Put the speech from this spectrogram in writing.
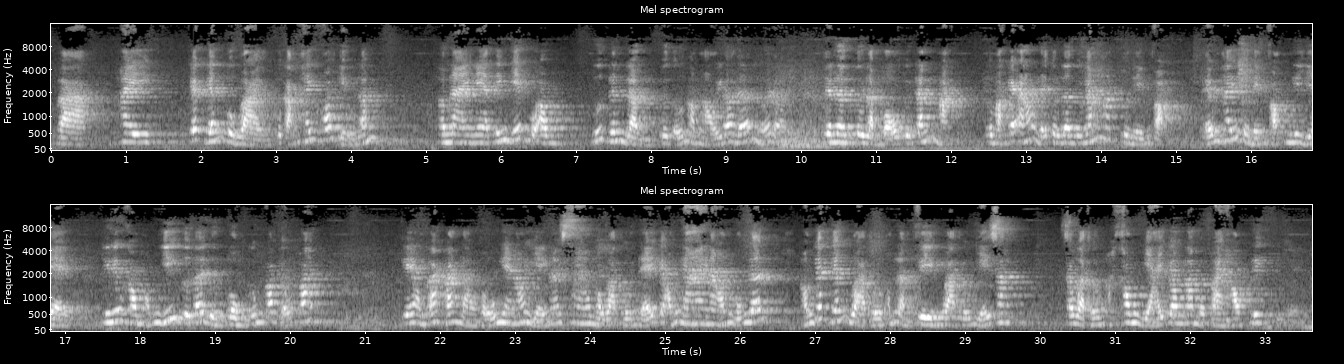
và hay chất vấn cô hoài. Tôi cảm thấy khó chịu lắm. Hôm nay nghe tiếng dép của ông bước đến gần tôi tưởng ông nội đó đến nữa rồi. Cho nên tôi làm bộ tôi tránh mặt. Tôi mặc cái áo để tôi lên tôi nhắm mắt tôi niệm phật để ông thấy tôi niệm phật đi về. Chứ nếu không ông dí tôi tới đường cùng, cũng có chỗ thoát. Cái ông bác bán đầu hủ nghe nói vậy, nói sao mà hòa thượng để cho ông ngày nào ông cũng đến. Ông chắc chắn hòa thượng ông làm phiền, hòa thượng vậy sao? Sao hòa thượng không dạy cho ông ta một bài học đi?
